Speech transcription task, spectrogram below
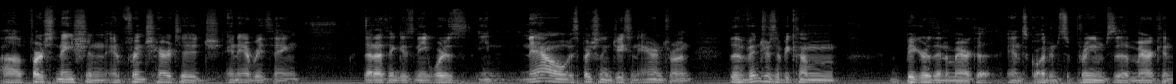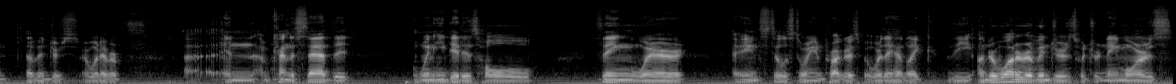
uh, First Nation and French heritage and everything that I think is neat. Whereas now, especially in Jason Aaron's run, the Avengers have become bigger than America, and Squadron Supreme's the American Avengers or whatever. Uh, and I'm kind of sad that when he did his whole thing where, I mean, still a story in progress, but where they had like the underwater Avengers, which were Namor's,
